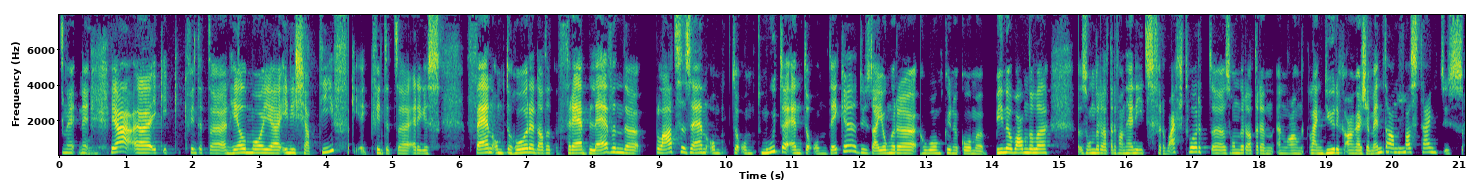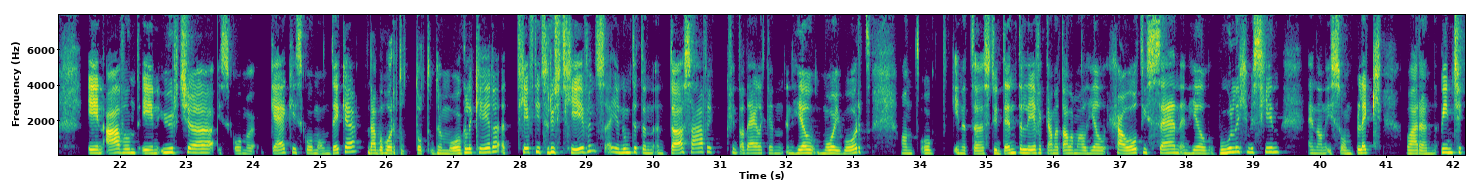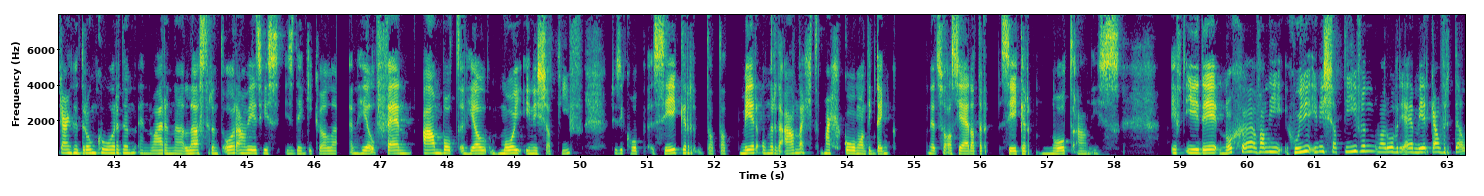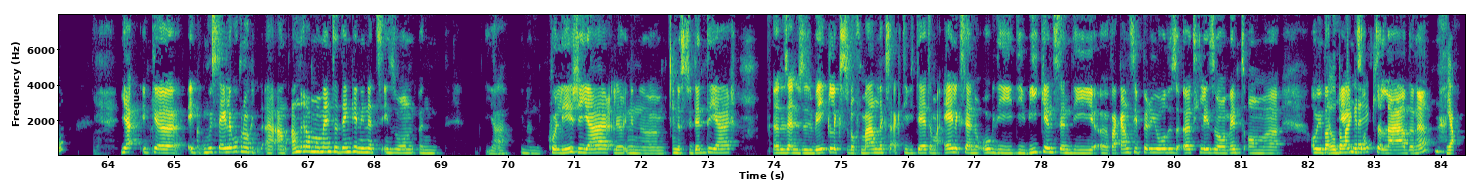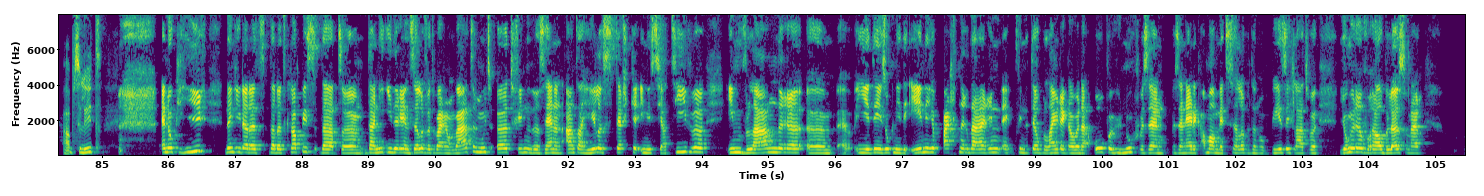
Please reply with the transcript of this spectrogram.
Nee, nee. Ja, uh, ik, ik, ik vind het uh, een heel mooi uh, initiatief. Ik, ik vind het ergens fijn om te horen dat het vrijblijvende plaatsen zijn om te ontmoeten en te ontdekken. Dus dat jongeren gewoon kunnen komen binnenwandelen zonder dat er van hen iets verwacht wordt, uh, zonder dat er een, een lang, langdurig engagement aan mhm. vasthangt. Dus één avond, één uurtje is komen kijken, is komen ontdekken. Dat behoort tot, tot de mogelijkheden. Het geeft iets rustgevends. Hè. Je noemt het een, een thuishaven. Ik vind dat eigenlijk een, een heel mooi woord. Want ook in het uh, studentenleven kan het allemaal heel chaotisch zijn en heel woelig misschien. En dan is zo'n plek waar een pintje kan gedronken worden en waar een uh, luisterend oor aanwezig is, is denk ik wel uh, een heel fijn aanbod, een heel mooi initiatief. Dus ik hoop zeker dat dat meer onder de aandacht mag komen, want ik denk, net zoals jij, dat er zeker nood aan is. Heeft IED nog van die goede initiatieven waarover jij meer kan vertellen? Ja, ik, uh, ik moest eigenlijk ook nog uh, aan andere momenten denken in, het, in zo'n een, ja, in een collegejaar, in een, uh, in een studentenjaar. er zijn dus de wekelijkse of maandelijkse activiteiten, maar eigenlijk zijn er ook die, die weekends en die vakantieperiodes, de uitgelezen moment om, om je batterijen op te laden. Hè? Ja, absoluut. En ook hier denk ik dat het, dat het knap is dat, uh, dat niet iedereen zelf het warm water moet uitvinden. Er zijn een aantal hele sterke initiatieven in Vlaanderen. Um, IED is ook niet de enige partner daarin. Ik vind het heel belangrijk dat we dat open genoeg... We zijn, we zijn eigenlijk allemaal met hetzelfde ook bezig. Laten we jongeren vooral beluisteren naar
